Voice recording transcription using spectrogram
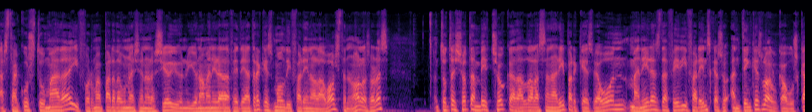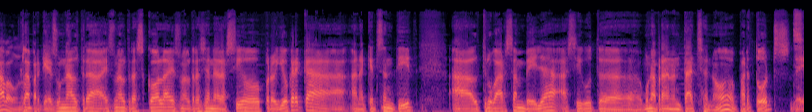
està acostumada i forma part d'una generació i, un, i una manera de fer teatre que és molt diferent a la vostra, no? Aleshores, tot això també xoca dalt de l'escenari perquè es veuen maneres de fer diferents que so... entenc que és el que buscàveu, no? Clar, perquè és una, altra, és una altra escola, és una altra generació, però jo crec que en aquest sentit el trobar-se amb ella ha sigut eh, un aprenentatge, no?, per tots. Sí.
